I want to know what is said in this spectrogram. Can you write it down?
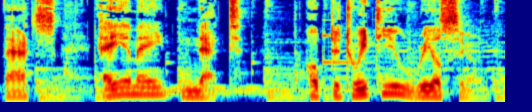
That's AMANET. Hope to tweet to you real soon.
